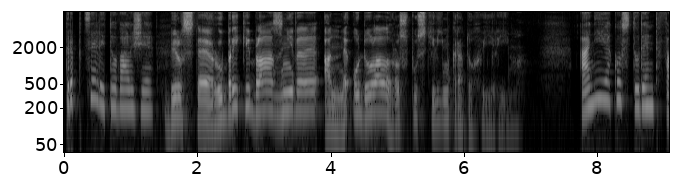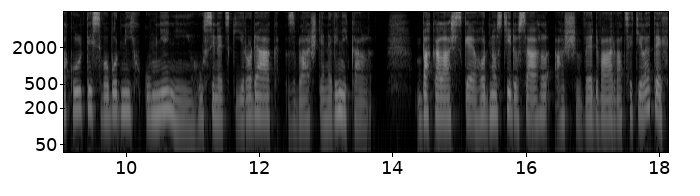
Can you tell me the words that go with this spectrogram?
trpce litoval, že byl z té rubriky bláznivé a neodolal rozpustilým kratochvílím. Ani jako student Fakulty svobodných umění husinecký rodák zvláště nevynikal. Bakalářské hodnosti dosáhl až ve 22 letech,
